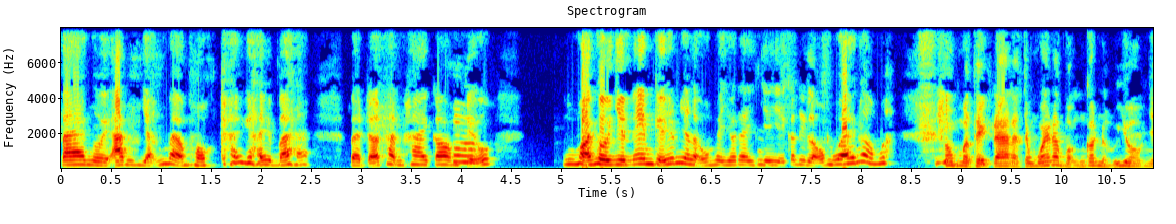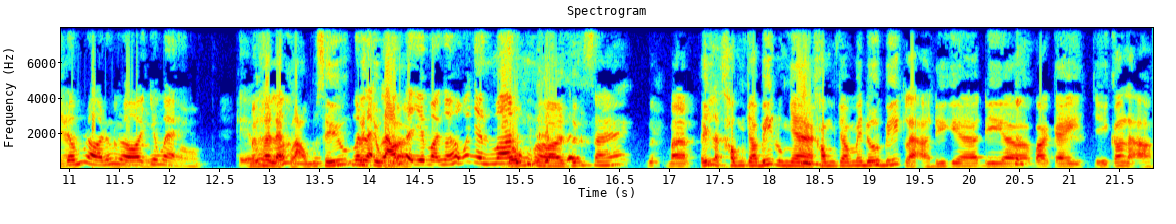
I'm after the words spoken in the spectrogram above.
ba người anh dẫn vào một cái gây ba và trở thành hai con kiểu mọi người nhìn em kiểu giống như là ủa mày vô đây chi vậy? Có đi lộn quán không á? Không mà thiệt ra là trong quán đó vẫn có nữ vô nha. Đúng rồi đúng Nữ- rồi nữ nhưng mà kiểu mình hơi lạc lõng xíu. mình nói lạc lõng là tại vì mọi người không có nhìn mình. Đúng rồi chính xác mà ý là không cho biết luôn nha không cho mấy đứa biết là à, đi ra- đi uh, ba cây. Chỉ có là à,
